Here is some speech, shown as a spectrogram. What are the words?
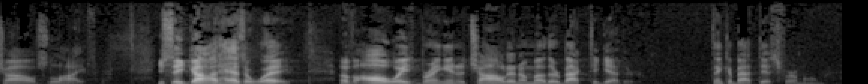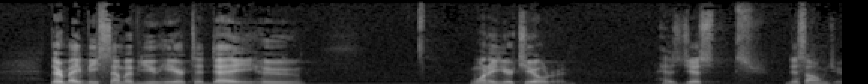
child's life. You see, God has a way of always bringing a child and a mother back together. Think about this for a moment. There may be some of you here today who one of your children has just disowned you.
